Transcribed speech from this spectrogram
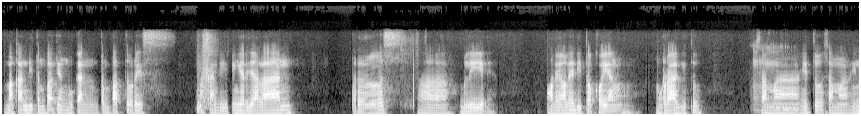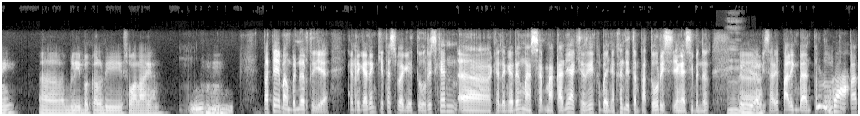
makan di tempat yang bukan tempat turis makan di pinggir jalan terus eh, beli oleh-oleh di toko yang murah gitu sama itu sama ini eh, beli bekal di swalayan Hmm. Tapi emang bener tuh ya. Kadang-kadang kita sebagai turis kan eh, kadang-kadang masa makannya akhirnya kebanyakan di tempat turis ya nggak sih bener? Hmm. Eh, Iya. misalnya paling banter tuh Enggak. tempat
